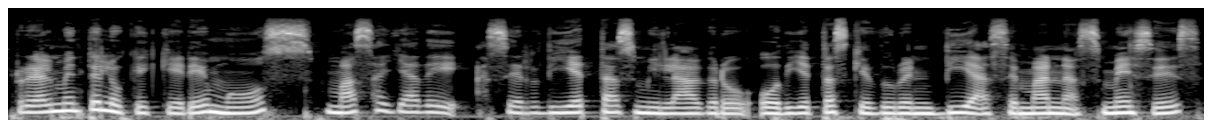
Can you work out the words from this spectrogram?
Realmente lo que queremos, más allá de hacer dietas milagro o dietas que duren días, semanas, meses,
